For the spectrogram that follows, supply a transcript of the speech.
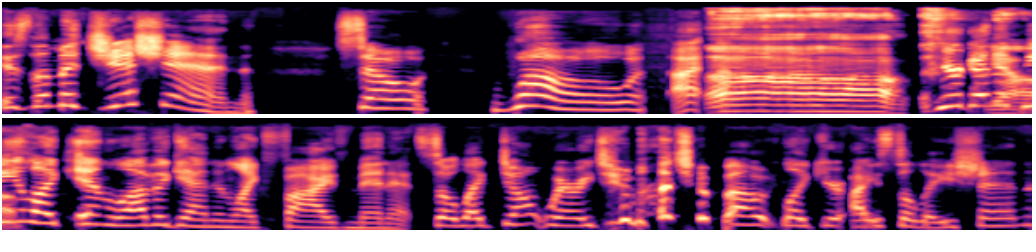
is the magician. So whoa I, uh, you're gonna yeah. be like in love again in like five minutes. So like don't worry too much about like your isolation.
